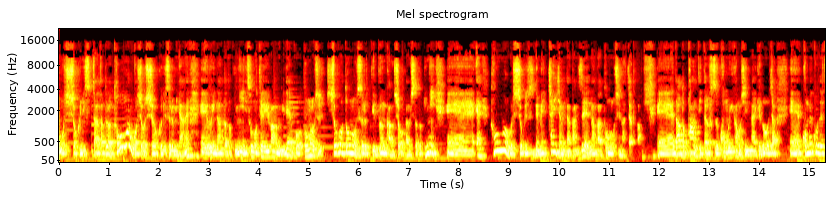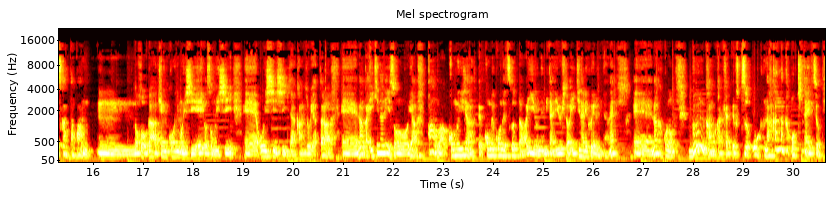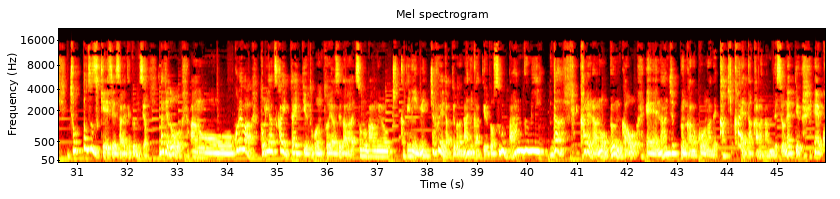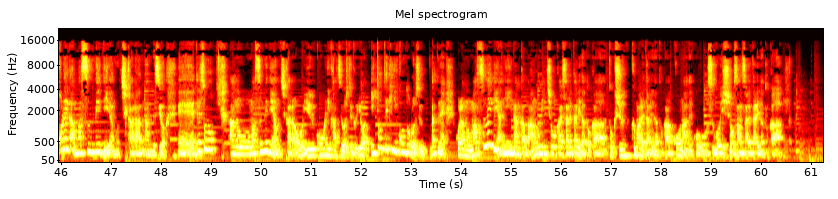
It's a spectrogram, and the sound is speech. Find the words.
ンを主食にする、例えばトウモロコシを主食にするみたいなね、えー、風になった時に、そのテレビ番組でこうトウモロコシ、主食をトウモロコシするっていう文化の紹介をした時に、えー、え、トウモロコシ主食にするってめっちゃいいじゃんみたいな感じで、なんかトウモロコシになっちゃうとか、えー、で、あとパンって言ったら普通小麦かもしれないけど、じゃあ、えー、米粉で使ったパン、うん、の方が健康にもいいし、栄養素もいいし、えーえー、美味しいし、みたいな感じをやったら、えー、なんかいきなり、その、いや、パンは小麦じゃなくて米粉で作った方がいいよね、みたいな言う人がいきなり増えるみたいなね。えー、なんかこの文化の書き換えって普通、なかなか起きないんですよ。ちょっとずつ形成されていくんですよ。だけど、あのー、これは取り扱いたいっていうところの問い合わせが、その番組をきっかけにめっちゃ増えたっていうことは何かっていうと、その番組が彼らの文化を、えー、何十分かのコーナーで書き換えたからなんですよねっていう、えー、これがマスメディアの力なんですよ。えー、で、その、あの、マスメディアの力を有効に活用していく。要は意図的にコントロールする。だってね、これあの、マスメディアになんか番組に紹介されたりだとか、特集組まれたりだとか、コーナーでこう、すごい賞賛されたりだとか、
